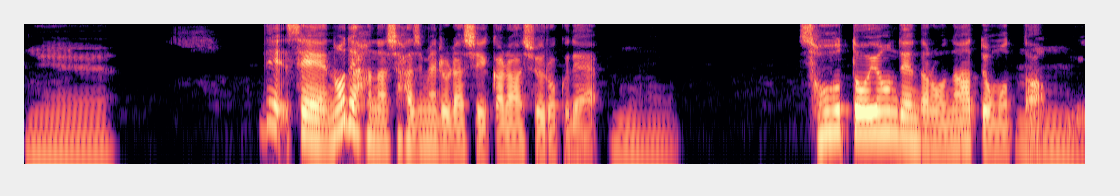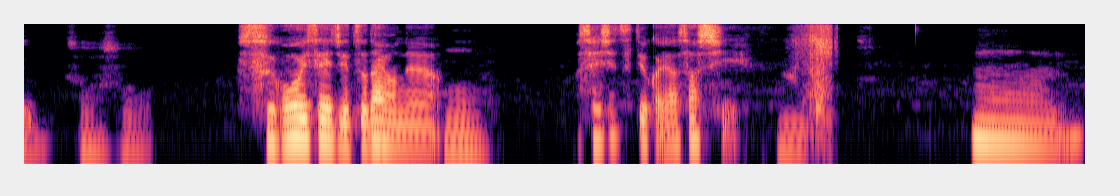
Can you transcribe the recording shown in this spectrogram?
ねで、せーので話し始めるらしいから、収録で。え。うん。相当読んでんだろうなって思った。うん。そうそすごい誠実だよね。う。うん。誠実っていうか優しうんい。うん。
